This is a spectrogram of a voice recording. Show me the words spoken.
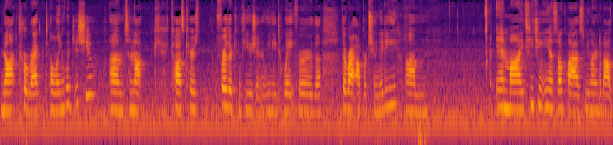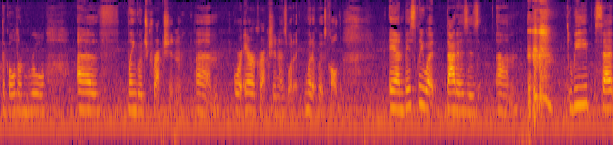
not correct a language issue, um, to not c- cause cur- further confusion. We need to wait for the, the right opportunity. Um, in my teaching ESL class, we learned about the golden rule of language correction, um, or error correction, is what it what it was called. And basically, what that is is um, we set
